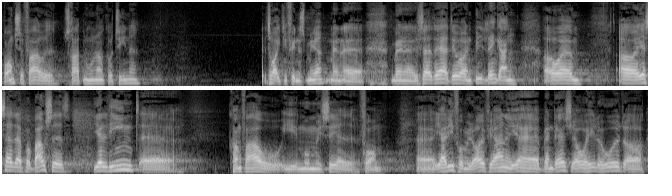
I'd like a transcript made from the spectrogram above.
bronzefarvet 1300 Cortina. Jeg tror ikke, de findes mere, men, øh, men øh, jeg sad der, det var en bil dengang. Og, øh, og jeg sad der på bagsædet. Jeg lignede øh, kong Faro i mumiseret form. Øh, jeg har lige fået mit øje fjernet, jeg har bandage over hele hovedet og,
